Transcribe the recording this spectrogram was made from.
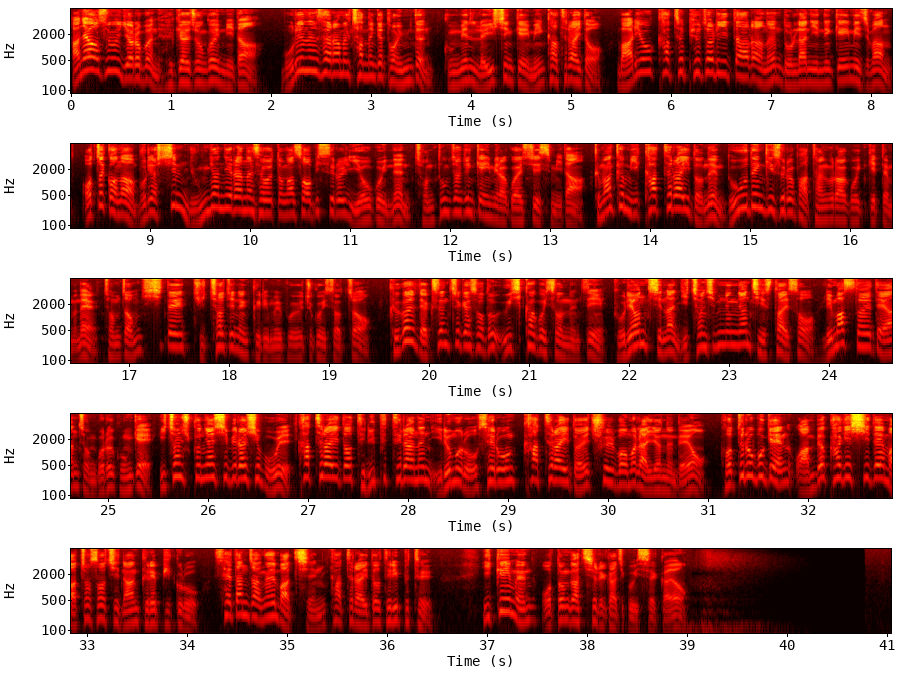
안녕하세요 여러분. 흑열전구입니다 모르는 사람을 찾는 게 더 힘든 국민 레이싱 게임인 카트라이더. 마리오 카트 표절이 있다라는 논란이 있는 게임이지만 어쨌거나 무려 16년이라는 세월 동안 서비스를 이어오고 있는 전통적인 게임이라고 할 수 있습니다. 그만큼 이 카트라이더는 노후된 기술을 바탕으로 하고 있기 때문에 점점 시대에 뒤처지는 그림을 보여주고 있었죠. 그걸 넥슨 측에서도 의식하고 있었는지 돌연 지난 2016년 지스타에서 remaster에 대한 정보를 공개. 2019년 11월 15일 카트라이더 드리프트라는 이름으로 새로운 카트라이더의 출범을 알렸는데요. 겉으로 보기엔 완벽하게 시대에 맞춰서 진화한 그래픽으로 새 단장을 마친 카트라이더 드리프트. 이 게임은 어떤 가치를 가지고 있을까요?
